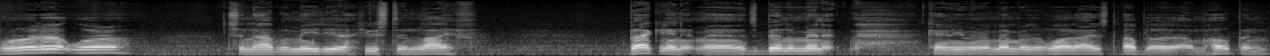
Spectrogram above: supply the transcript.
What up, world? Chinaba Media, Houston Life. Back in it, man. It's been a minute. Can't even remember the one I just uploaded. I'm hoping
